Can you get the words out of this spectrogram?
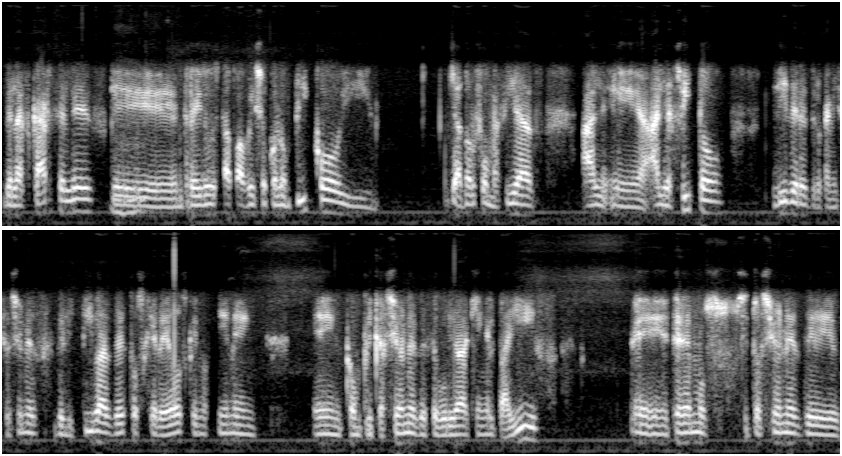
de las cárceles, que entre ellos está Fabricio Colompico y, Adolfo Macías al, eh, alias Fito, líderes de organizaciones delictivas de estos GDOs que nos tienen en complicaciones de seguridad aquí en el país. Eh, tenemos situaciones de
